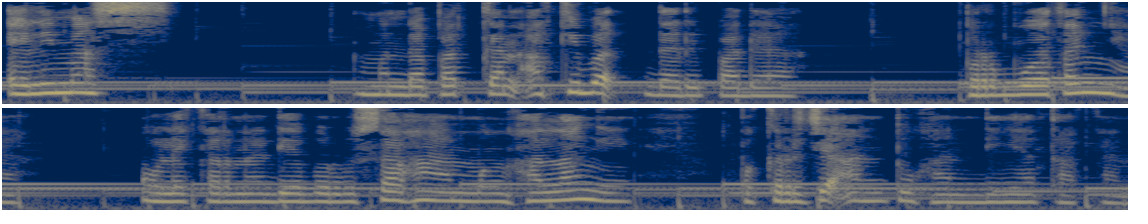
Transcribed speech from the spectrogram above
Elimas mendapatkan akibat daripada perbuatannya oleh karena dia berusaha menghalangi pekerjaan Tuhan dinyatakan,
